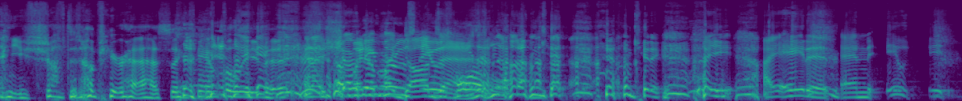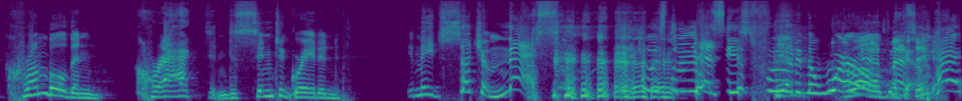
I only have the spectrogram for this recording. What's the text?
and you shoved it up your ass. I can't believe it. and I shoved When it up my roosted, dog's ass. No, I'm, kidding. I'm kidding. I I ate it and it it crumbled and cracked and disintegrated. It made such a mess. it was the messiest food in the world. Yeah, it's messy. Hey,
